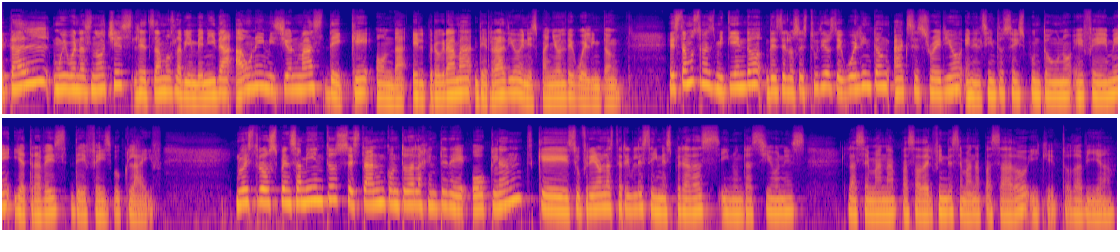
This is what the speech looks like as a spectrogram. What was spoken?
¿Qué tal? Muy buenas noches. Les damos la bienvenida a una emisión más de ¿Qué onda? El programa de radio en español de Wellington. Estamos transmitiendo desde los estudios de Wellington Access Radio en el 106.1 FM y a través de Facebook Live. Nuestros pensamientos están con toda la gente de Oakland que sufrieron las terribles e inesperadas inundaciones la semana pasada, el fin de semana pasado y que todavía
